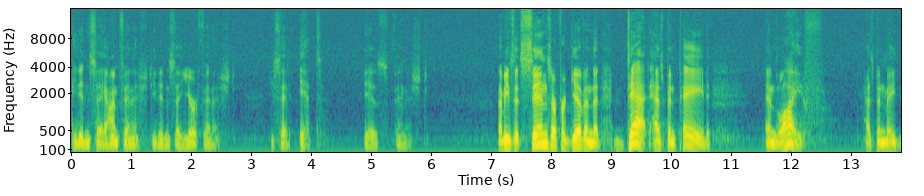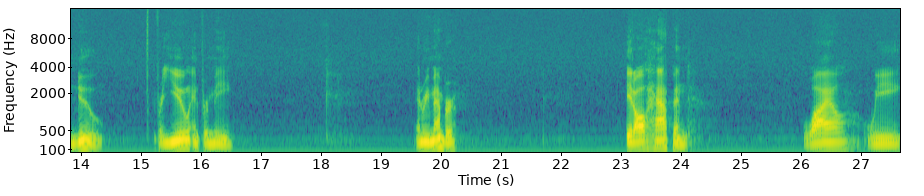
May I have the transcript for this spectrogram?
He didn't say, I'm finished. He didn't say, You're finished. He said, It is finished. That means that sins are forgiven, that debt has been paid, and life has been made new for you and for me. And remember, it all happened while we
